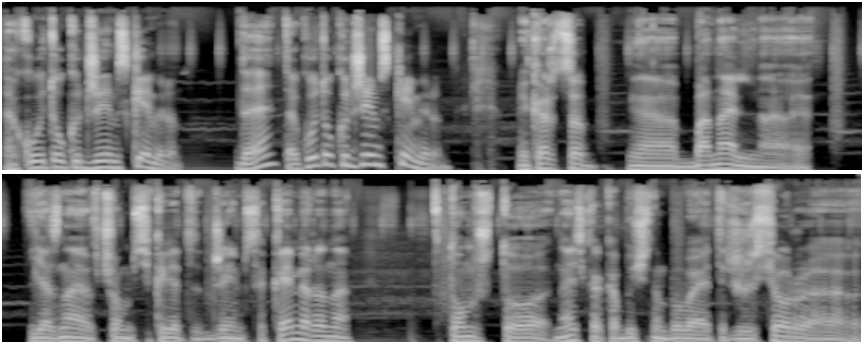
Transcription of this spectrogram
Такой только Джеймс Кэмерон. Да? Такой только Джеймс Кэмерон. Мне кажется, э, банально, э, я знаю, в чем секрет Джеймса Кэмерона, в том, что, знаете, как обычно бывает, режиссер, э,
